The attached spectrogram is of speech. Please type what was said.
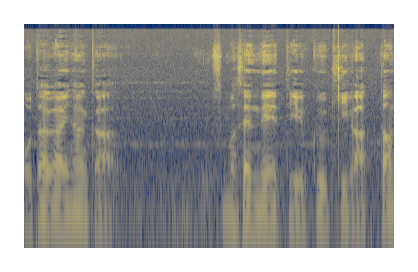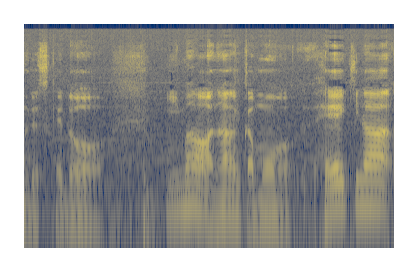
お互いなんかすいませんねっていう空気があったんですけど今はなんかもう平気な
